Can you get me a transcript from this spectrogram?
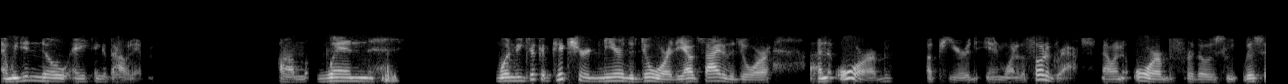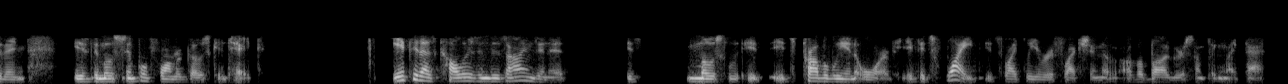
and we didn't know anything about him. Um, when when we took a picture near the door, the outside of the door, an orb appeared in one of the photographs. Now, an orb, for those listening, is the most simple form a ghost can take. If it has colors and designs in it, mostly it, it's probably an orb. If it's white, it's likely a reflection of, of a bug or something like that.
